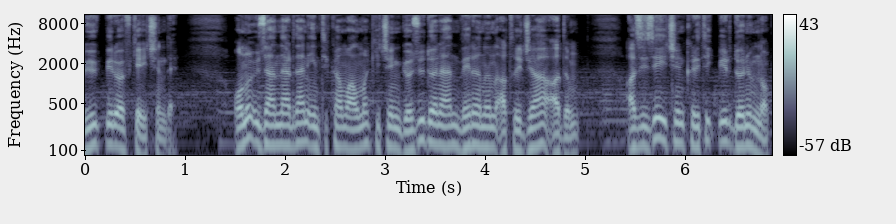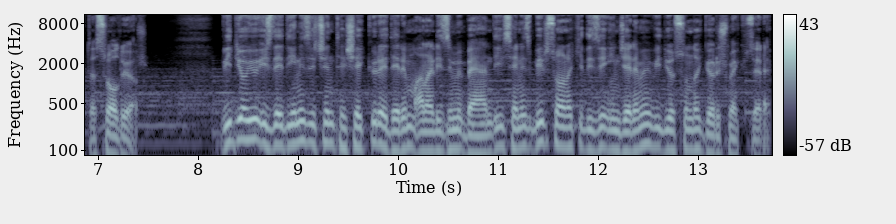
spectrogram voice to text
büyük bir öfke içinde. Onu üzenlerden intikam almak için gözü dönen Vera'nın atacağı adım, Azize için kritik bir dönüm noktası oluyor. Videoyu izlediğiniz için teşekkür ederim. Analizimi beğendiyseniz bir sonraki dizi inceleme videosunda görüşmek üzere.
